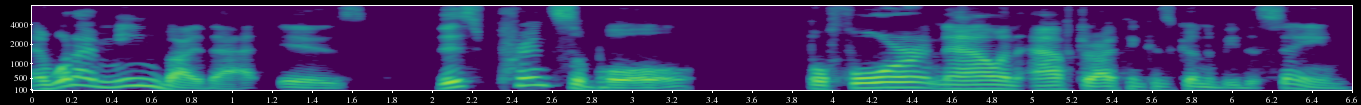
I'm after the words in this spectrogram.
And what I mean by that is this principle, before, now, and after, I think is going to be the same.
